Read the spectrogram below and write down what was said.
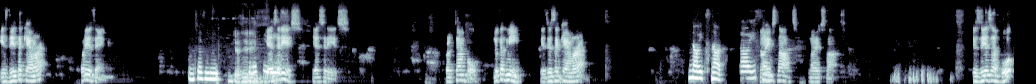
Is this a camera? What do you think? Yes, it is. Yes, it Yes, is. it Yes, is. it is. Yes, it is. For example, look at me. Is this a camera? No, it's not. No, it's No, it's not. No, it's not. Is this a book?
